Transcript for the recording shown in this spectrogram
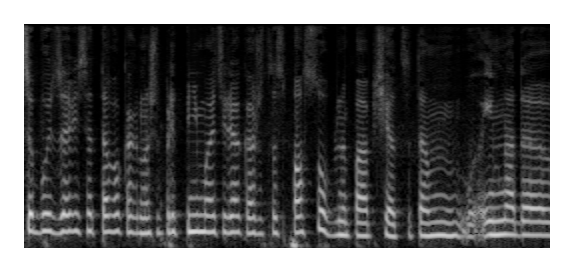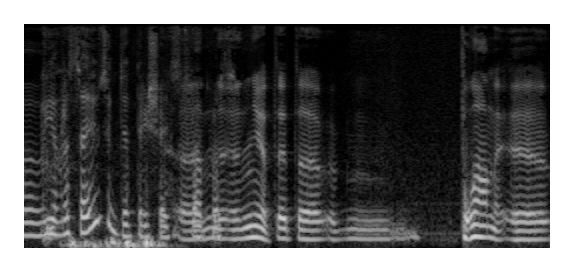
все будет зависеть от того, как наши предприниматели окажутся способны пообщаться. Там им надо в Евросоюзе где-то решать этот э, вопрос? Нет, это планы. Э,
